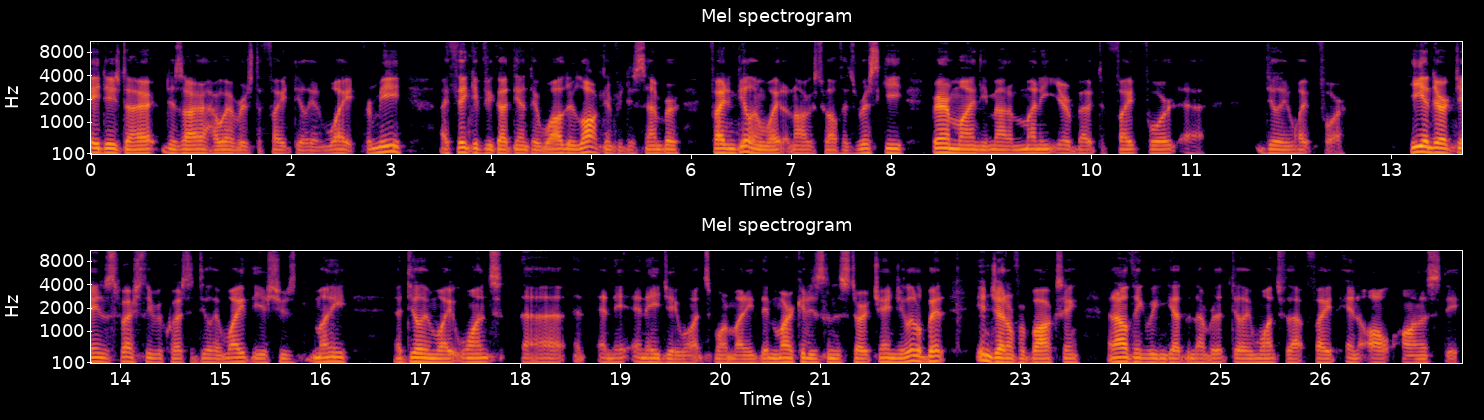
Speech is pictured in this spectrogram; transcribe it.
AJ's desire, however, is to fight Dillian Whyte. For me, I think if you got Deontay Wilder locked in for December, fighting Dillian Whyte on August 12th is risky. Bear in mind the amount of money you're about to fight for uh, Dillian Whyte for. He and Derrick James especially requested Dillian Whyte. The issue is money. Uh, Dillian Whyte wants uh, and, and AJ wants more money. The market is going to start changing a little bit in general for boxing, and I don't think we can get the number that Dillian wants for that fight. In all honesty,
